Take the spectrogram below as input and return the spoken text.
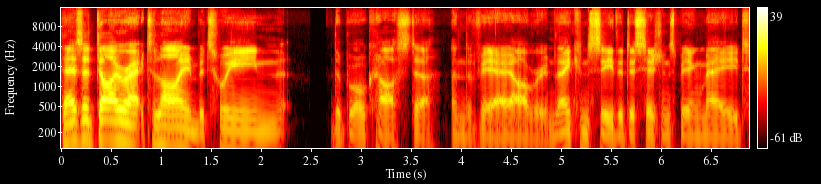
there's a direct line between the broadcaster and the VAR room. They can see the decisions being made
